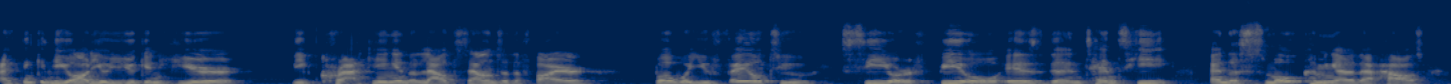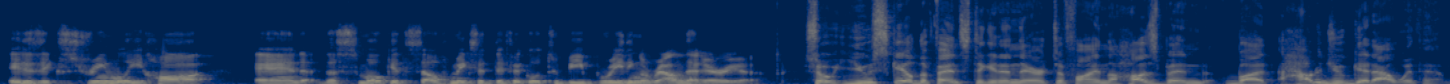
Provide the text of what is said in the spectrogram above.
I think in the audio you can hear the cracking and the loud sounds of the fire, but what you fail to see or feel is the intense heat and the smoke coming out of that house. It is extremely hot, and the smoke itself makes it difficult to be breathing around that area. So, you scaled the fence to get in there to find the husband, but how did you get out with him?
